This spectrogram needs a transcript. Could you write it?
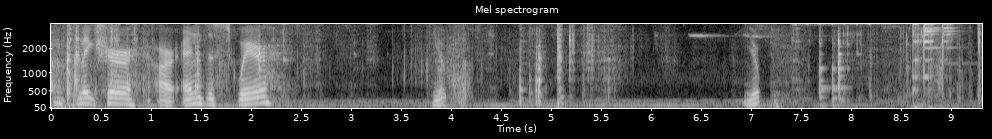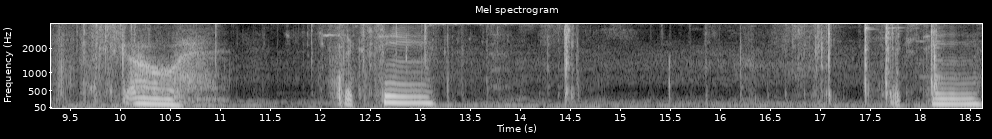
to make sure our ends are square. Yep. Yep. Let's go. 16. 16.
